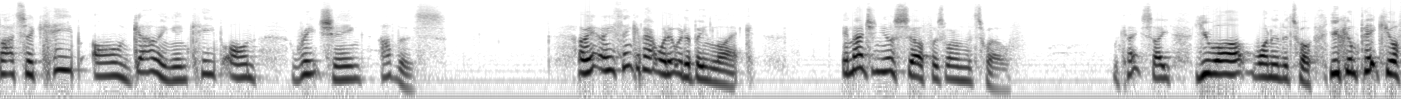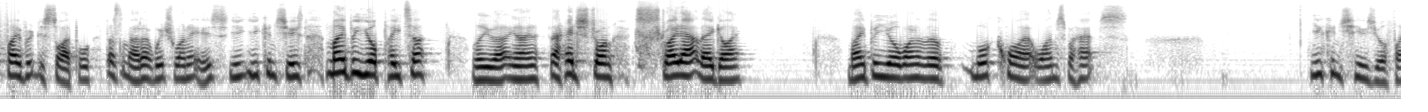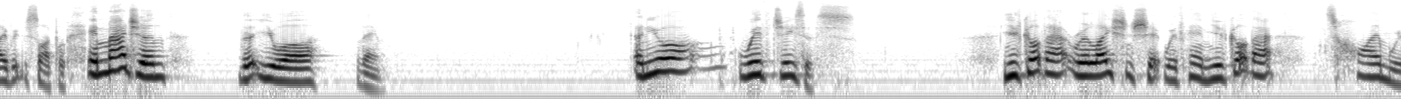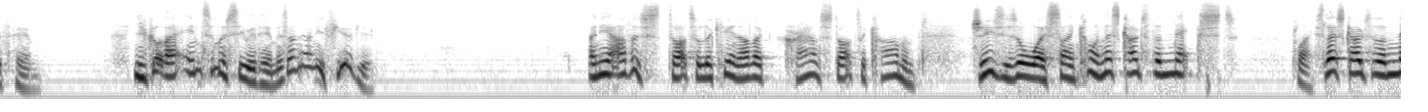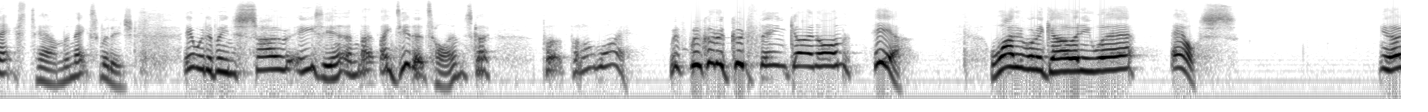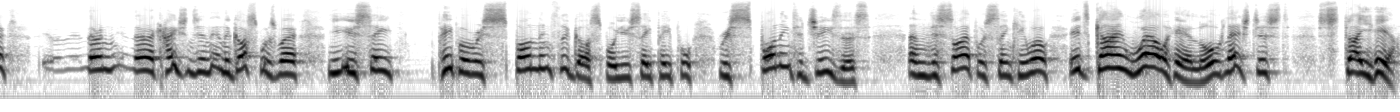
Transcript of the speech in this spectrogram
but to keep on going and keep on reaching others. I mean, I mean, think about what it would have been like Imagine yourself as one of the 12. Okay, so you are one of the 12. You can pick your favorite disciple, doesn't matter which one it is. You, you can choose. Maybe you're Peter, the, you know, the headstrong, straight out there guy. Maybe you're one of the more quiet ones, perhaps. You can choose your favorite disciple. Imagine that you are them. And you're with Jesus. You've got that relationship with Him. You've got that time with Him. You've got that intimacy with Him. There's only, a few of you. And yet others start to look in, other crowds start to come. And Jesus is always saying, Come on, let's go to the next place. Let's go to the next town, the next village. It would have been so easy, and they did at times, go, but, but why? We've, we've got a good thing going on here. Why do we want to go anywhere else? You know, there are, there are occasions in, in the Gospels where you, you see people responding to the gospel, you see people responding to Jesus, and the disciples thinking, well, it's going well here, Lord, let's just stay here.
